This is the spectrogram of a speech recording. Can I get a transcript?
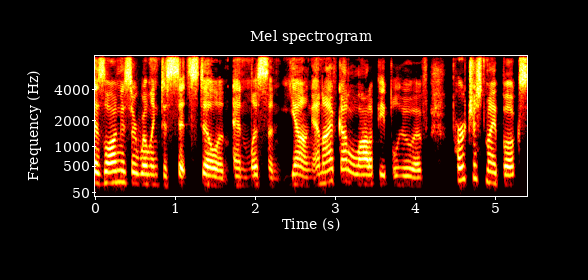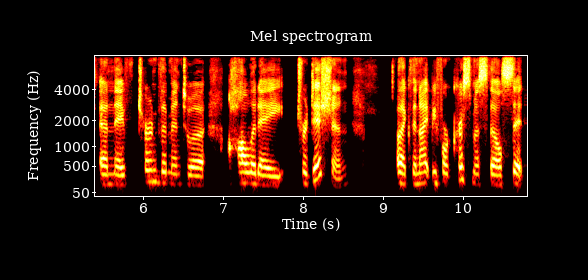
as long as they're willing to sit still and, and, listen young. And I've got a lot of people who have purchased my books and they've turned them into a, a holiday tradition. Like the night before Christmas, they'll sit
